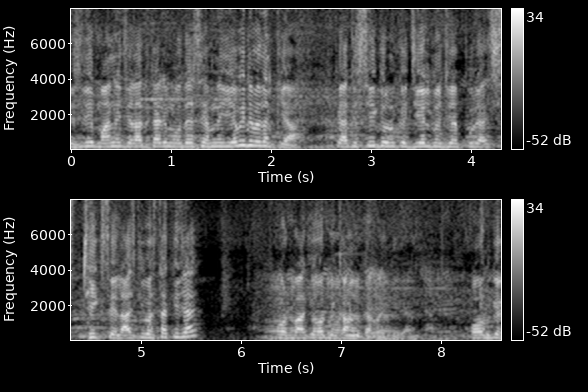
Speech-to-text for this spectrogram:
इसलिए माननीय जिलाधिकारी महोदय से हमने ये भी निवेदन किया कि अतिशीघ्र उनके जेल में जो है पूरा ठीक से इलाज की व्यवस्था की जाए। और बाकी और भी कानूनी कार्रवाई की जाए। और उनके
